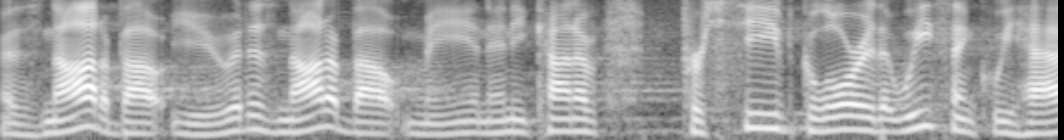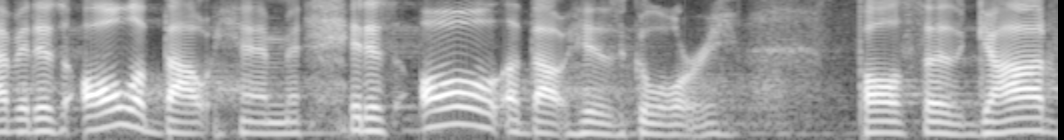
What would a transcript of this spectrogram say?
It is not about you. It is not about me in any kind of perceived glory that we think we have. It is all about Him, it is all about His glory. Paul says, God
